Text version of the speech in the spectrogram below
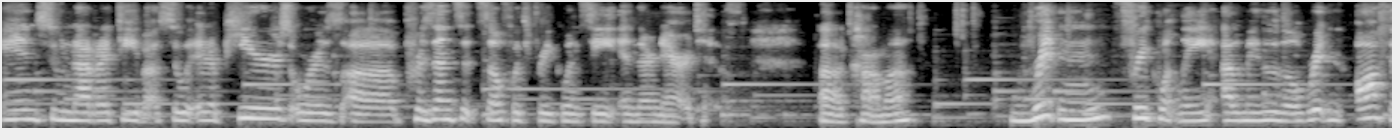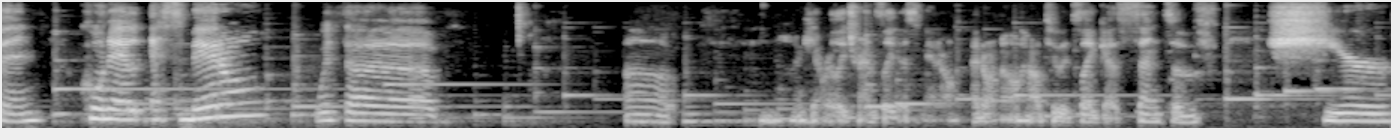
in su narrativa. So it appears or is uh, presents itself with frequency in their narrative, uh, comma. Written frequently, al menudo, written often, con el esmero, with the, uh, I can't really translate esmero. I don't know how to. It's like a sense of sheer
